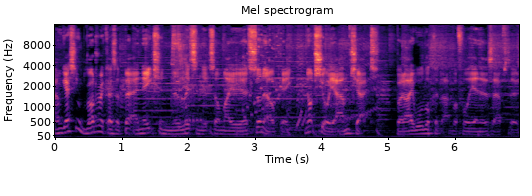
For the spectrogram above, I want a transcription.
I'm guessing Roderick has a better nature than the Litten that's on my uh, Sun LP. Not sure yet, I'm checked. But I will look at that before the end of this episode.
